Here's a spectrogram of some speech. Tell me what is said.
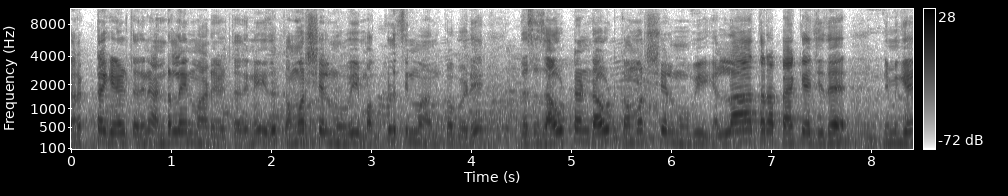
ಕರೆಕ್ಟಾಗಿ ಹೇಳ್ತಾ ಇದ್ದೀನಿ ಅಂಡರ್ಲೈನ್ ಮಾಡಿ ಹೇಳ್ತಾ ಇದ್ದೀನಿ ಇದು ಕಮರ್ಷಿಯಲ್ ಮೂವಿ ಮಕ್ಕಳ ಸಿನಿಮಾ ಅನ್ಕೋಬೇಡಿ. This is out and out commercial movie ಎಲ್ಲ ಥರ ಪ್ಯಾಕೇಜ್ ಇದೆ. ನಿಮಗೆ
